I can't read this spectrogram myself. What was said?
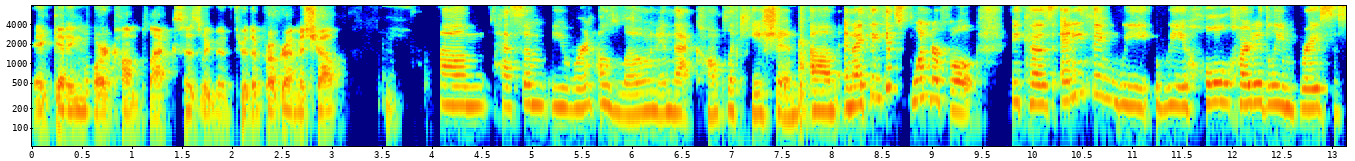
it getting more complex as we move through the program. Michelle um, Hessam, you weren't alone in that complication. Um, and I think it's wonderful because anything we we wholeheartedly embrace as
